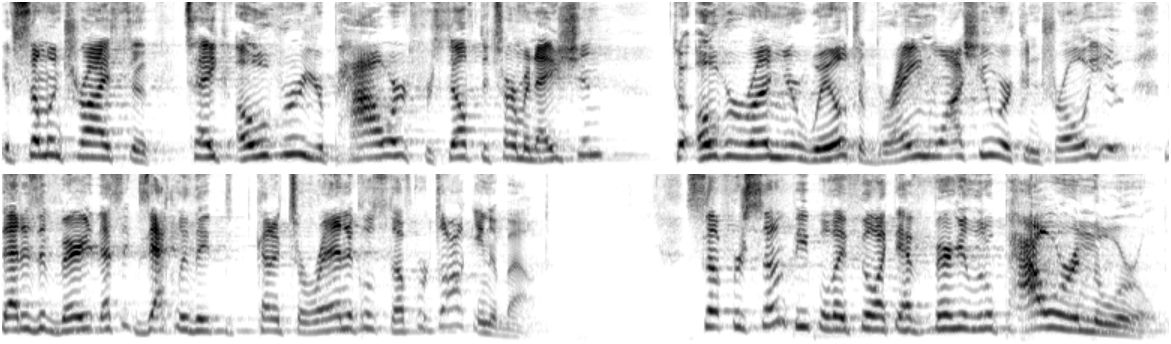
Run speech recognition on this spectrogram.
if someone tries to take over your power for self determination, to overrun your will, to brainwash you or control you, that is a very, that's exactly the kind of tyrannical stuff we're talking about. So for some people, they feel like they have very little power in the world.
